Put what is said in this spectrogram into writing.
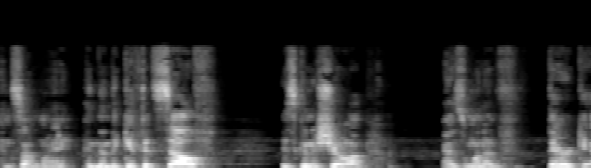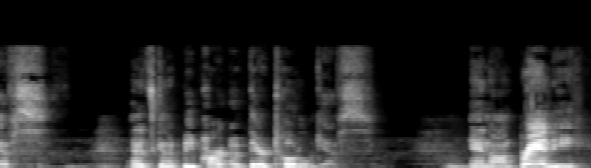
in some way. And then the gift itself is going to show up as one of their gifts, and it's going to be part of their total gifts. And on Brandy,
